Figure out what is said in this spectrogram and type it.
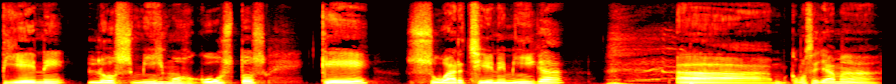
tiene los mismos gustos que su archienemiga. ah, ¿Cómo se llama?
